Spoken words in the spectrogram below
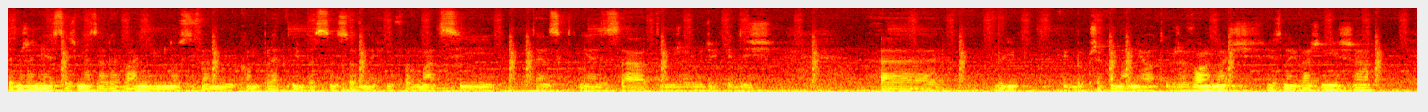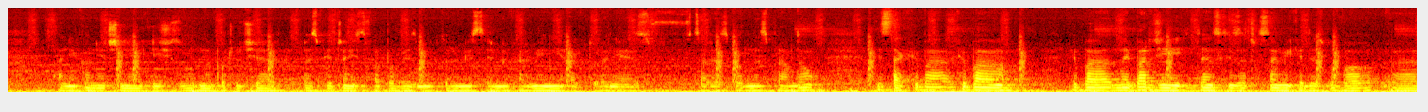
tym, że nie jesteśmy zalewani mnóstwem kompletnie bezsensownych informacji. Tęsknię za tym, że ludzie kiedyś e, byli jakby przekonani o tym, że wolność jest najważniejsza, a niekoniecznie jakieś złudne poczucie bezpieczeństwa, powiedzmy, którym jesteśmy karmieni, a które nie jest wcale zgodne z prawdą. Więc tak, chyba, chyba, chyba najbardziej tęsknię za czasami, kiedy słowo e,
